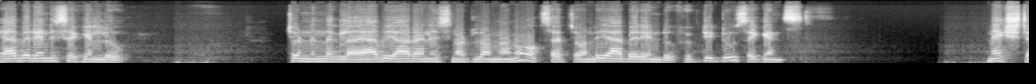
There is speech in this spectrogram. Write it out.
యాభై రెండు సెకండ్లు. చూడండి ఇందకలా యాభై ఆరు అనేసినట్లు ఉన్నాను. ఒకసారి చూడండి యాభై రెండు ఫిఫ్టీ టూ సెకండ్స్. నెక్స్ట్.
